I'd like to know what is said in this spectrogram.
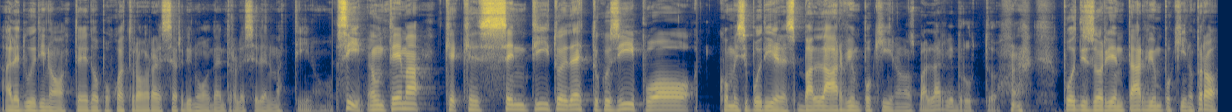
alle 2 di notte e dopo 4 ore essere di nuovo dentro alle 6 del mattino. Sì, è un tema che, che sentito e detto così può come si può dire, sballarvi un pochino, no, sballarvi è brutto, può disorientarvi un pochino, però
